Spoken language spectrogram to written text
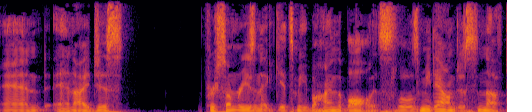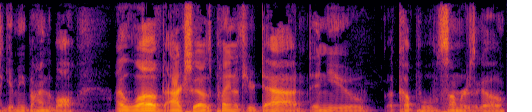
and and I just for some reason it gets me behind the ball. It slows me down just enough to get me behind the ball. I loved actually. I was playing with your dad and you a couple summers ago,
